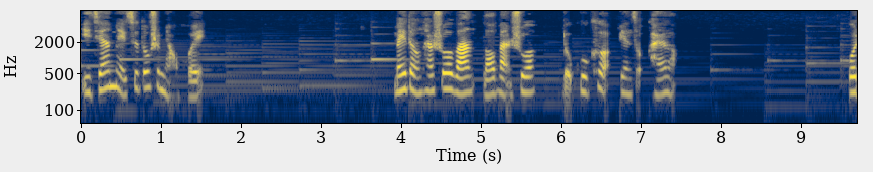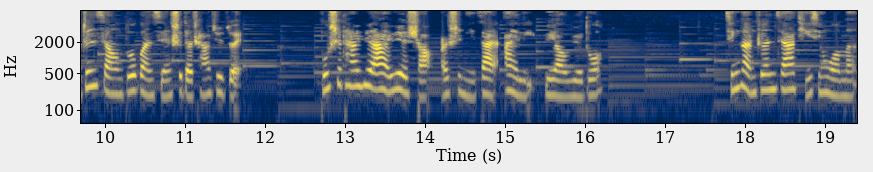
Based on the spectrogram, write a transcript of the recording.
以前每次都是秒回。没等他说完，老板说有顾客，便走开了。我真想多管闲事的插句嘴，不是他越爱越少，而是你在爱里越要越多。情感专家提醒我们，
